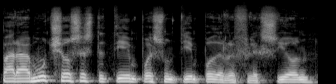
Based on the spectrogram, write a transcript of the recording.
Para muchos este tiempo es un tiempo de reflexión,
